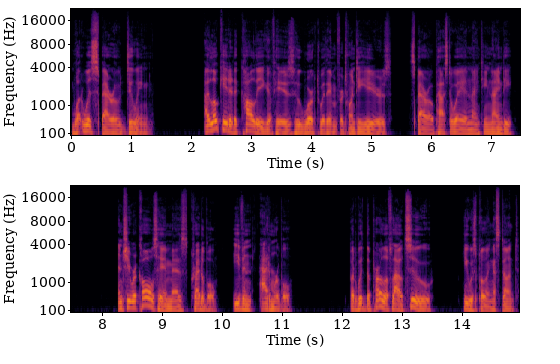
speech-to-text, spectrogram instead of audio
What was Sparrow doing? I located a colleague of his who worked with him for 20 years. Sparrow passed away in 1990. And she recalls him as credible, even admirable but with the Pearl of Lao Tzu, he was pulling a stunt.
